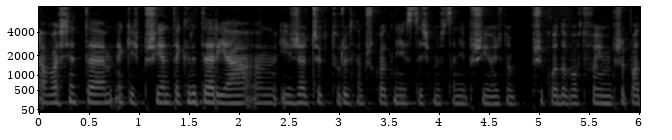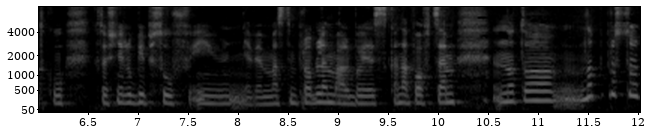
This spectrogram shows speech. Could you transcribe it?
a właśnie te jakieś przyjęte kryteria y, i rzeczy, których na przykład nie jesteśmy w stanie przyjąć. No, przykładowo w Twoim przypadku ktoś nie lubi psów i nie wiem, ma z tym problem albo jest kanapowcem, no to no, po prostu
